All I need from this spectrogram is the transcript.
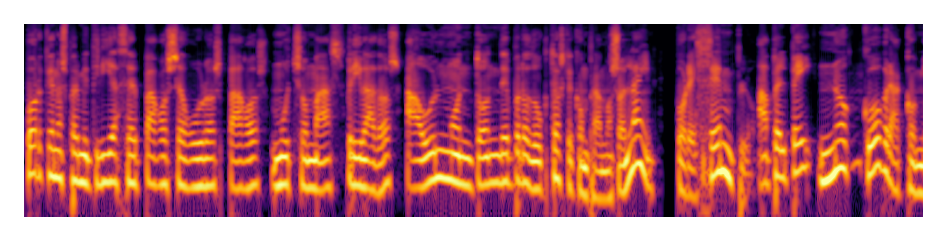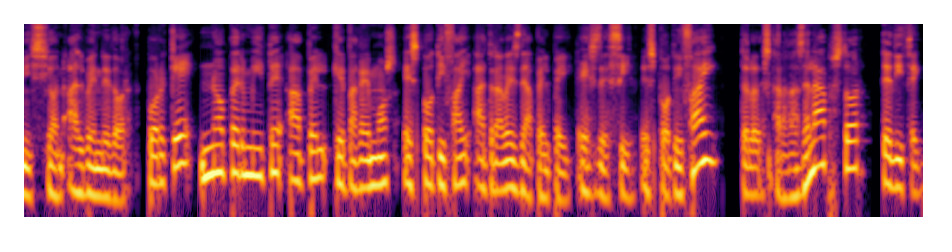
porque nos permitiría hacer pagos seguros, pagos mucho más privados a un montón de productos que compramos online. Por ejemplo, Apple Pay no cobra comisión al vendedor. ¿Por qué no permite Apple que paguemos Spotify a través de Apple Pay? Es decir, Spotify te lo descargas del App Store, te dice,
